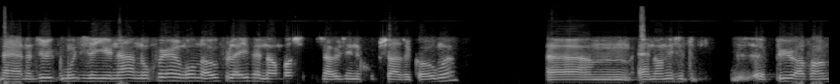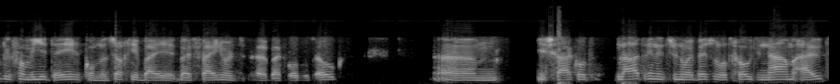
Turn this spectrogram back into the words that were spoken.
nou ja, natuurlijk moeten ze hierna nog weer een ronde overleven. En dan pas zouden ze in de groepsfase komen. Um, en dan is het puur afhankelijk van wie je tegenkomt. Dat zag je bij, bij Feyenoord uh, bijvoorbeeld ook. Um, je schakelt later in het toernooi best wel wat grote namen uit.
